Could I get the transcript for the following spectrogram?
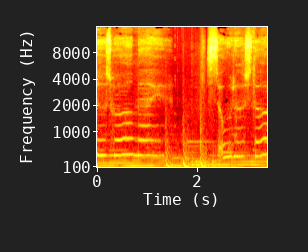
issues so does the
